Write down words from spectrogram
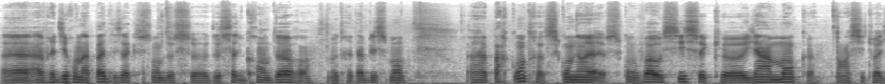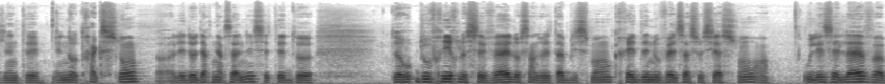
à vrai dire, on n'a pas des actions de, cette grandeur, notre établissement. par contre, ce qu'on voit aussi, c'est qu'il y a un manque dans la citoyenneté. Et notre action, les deux dernières années, c'était d'ouvrir le CVL au sein de l'établissement, créer des nouvelles associations où les élèves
